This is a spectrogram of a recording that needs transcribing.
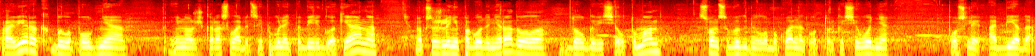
проверок было полдня немножечко расслабиться и погулять по берегу океана, но, к сожалению, погода не радовала, долго висел туман, солнце выглянуло буквально вот только сегодня – после обеда.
